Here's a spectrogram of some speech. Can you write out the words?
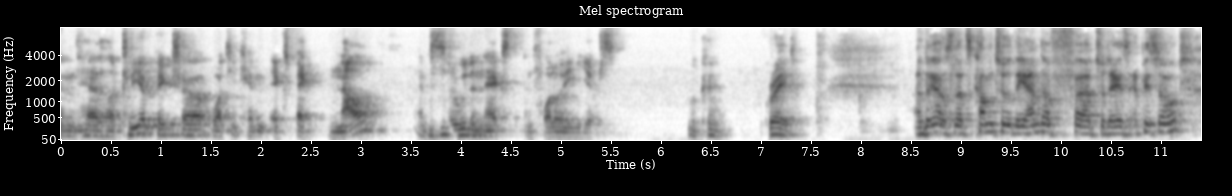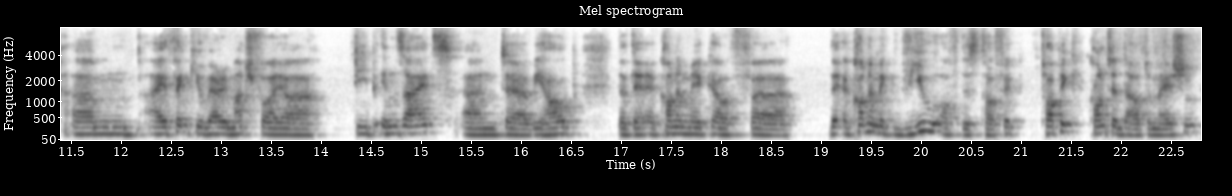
and has a clear picture what he can expect now and mm-hmm. through the next and following years. Okay great. Andreas let's come to the end of uh, today's episode. Um, i thank you very much for your deep insights, and uh, we hope that the economic of uh, the economic view of this topic topic content automation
